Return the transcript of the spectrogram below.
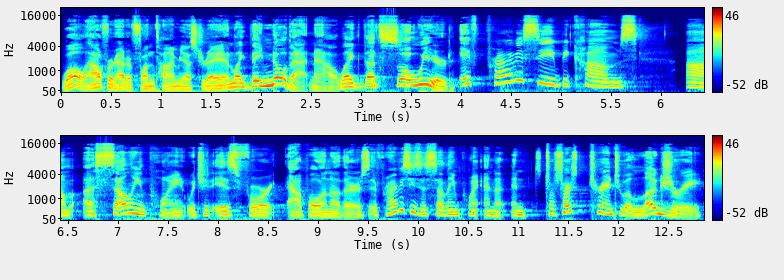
well, Alfred had a fun time yesterday. And like, they know that now. Like, that's so weird. if privacy becomes um, a selling point, which it is for Apple and others, if privacy is a selling point and, and starts to turn into a luxury,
